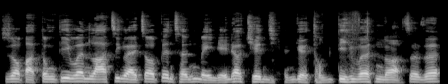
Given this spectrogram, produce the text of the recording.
就说把东帝汶拉进来之后，变成每年要捐钱给东帝汶了，是不是？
